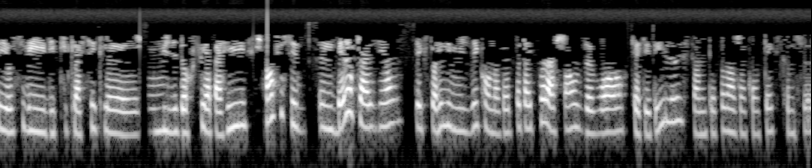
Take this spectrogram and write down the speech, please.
Il y a aussi des, des plus classiques, le musée d'Orsay à Paris. Je pense que c'est une belle occasion d'explorer les musées qu'on n'aurait peut-être pas la chance de voir cet été, là, si on n'était pas dans un contexte comme ça.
